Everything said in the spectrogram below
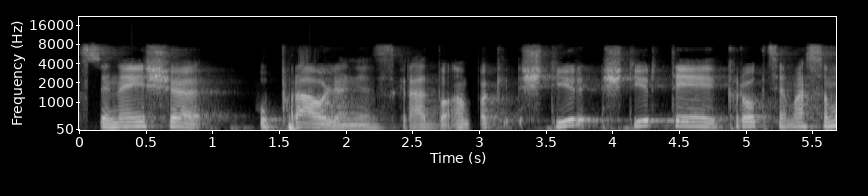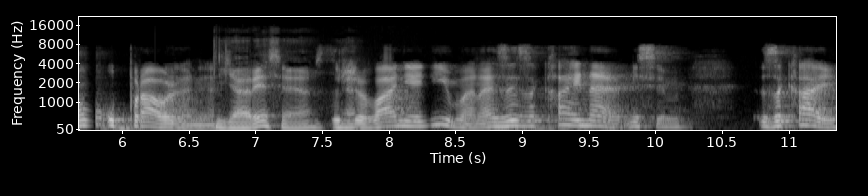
cenejše upravljanje z zgradbo. Ampak štiri štir te krokce ima samo upravljanje. Ja, res je. Ja. Vzdrževanje ja. nima. Zdaj, zakaj ne? Mislim, zakaj?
